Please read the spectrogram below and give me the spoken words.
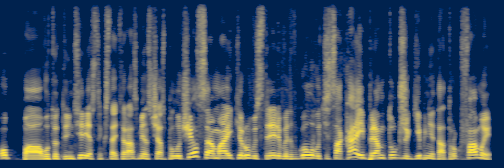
Опа, вот это интересный, кстати, размен сейчас получился. Майкеру выстреливает в голову Тесака и прям тут же гибнет от рук Фомы.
